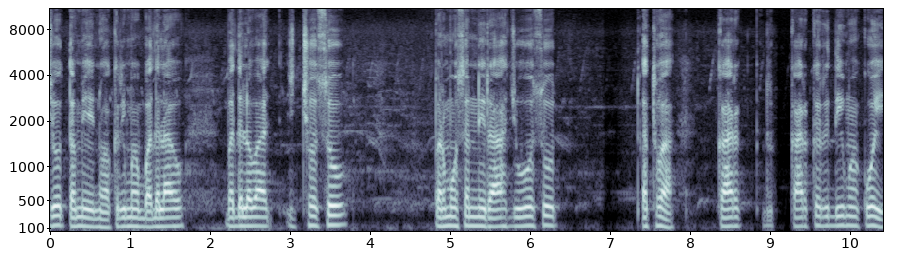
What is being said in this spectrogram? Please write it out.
જો તમે નોકરીમાં બદલાવ બદલવા ઈચ્છો છો, પ્રમોશનની રાહ જુઓ છો અથવા કાર કારકિર્દીમાં કોઈ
